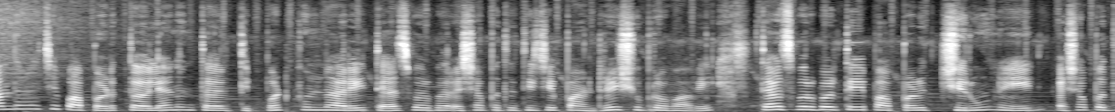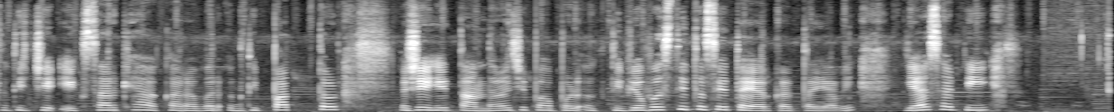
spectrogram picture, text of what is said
तांदळाचे पापड तळल्यानंतर तिप्पट फुलणारे त्याचबरोबर अशा पद्धतीचे पांढरे शुभ्र व्हावे. त्याचबरोबर ते पापड चिरू नये अशा पद्धतीचे एकसारख्या आकारावर अगदी पातळ असे हे तांदळाचे पापड अगदी व्यवस्थित असे तयार करता यावे. यासाठी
